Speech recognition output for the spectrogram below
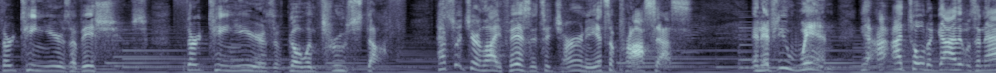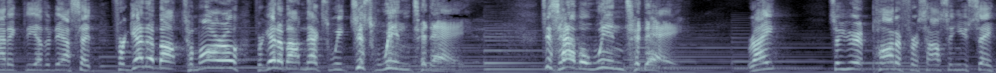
13 years of issues, 13 years of going through stuff. That's what your life is. It's a journey, it's a process. And if you win, yeah, I, I, told a guy that was an addict the other day, I said, forget about tomorrow, forget about next week, just win today. Just have a win today, right? So you're at Potiphar's house and you say,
